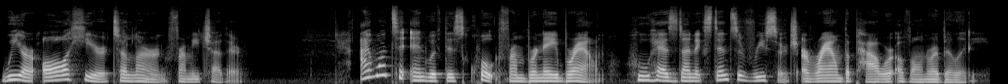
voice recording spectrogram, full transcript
We are all here to learn from each other. I want to end with this quote from Brene Brown, who has done extensive research around the power of vulnerability.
